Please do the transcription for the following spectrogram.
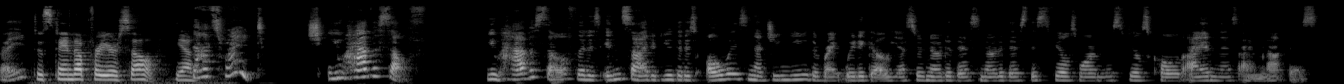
Right? To stand up for yourself. Yeah. That's right. You have a self. You have a self that is inside of you that is always nudging you the right way to go. Yes or no to this, no to this. This feels warm. This feels cold. I am this. I am not this.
